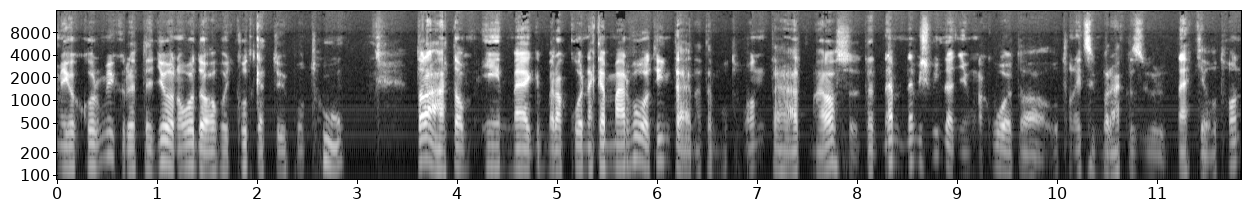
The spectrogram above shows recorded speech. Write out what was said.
még akkor működött egy olyan oldal, hogy kod2.hu, találtam én meg, mert akkor nekem már volt internetem otthon, tehát már az, tehát nem, nem is mindannyiunknak volt a otthoni cikkbarák közül netje otthon.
